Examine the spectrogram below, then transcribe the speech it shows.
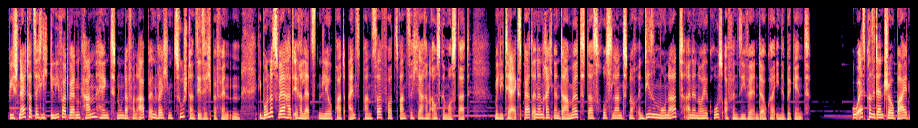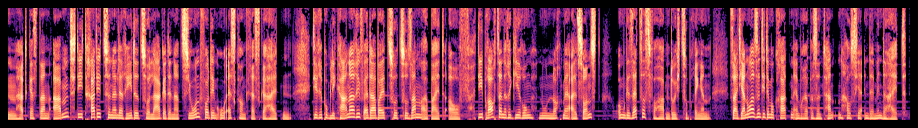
Wie schnell tatsächlich geliefert werden kann, hängt nun davon ab, in welchem Zustand sie sich befinden. Die Bundeswehr hat ihre letzten Leopard 1 Panzer vor 20 Jahren ausgemustert. Militärexpertinnen rechnen damit, dass Russland noch in diesem Monat eine neue Großoffensive in der Ukraine beginnt. US-Präsident Joe Biden hat gestern Abend die traditionelle Rede zur Lage der Nation vor dem US-Kongress gehalten. Die Republikaner rief er dabei zur Zusammenarbeit auf. Die braucht seine Regierung nun noch mehr als sonst, um Gesetzesvorhaben durchzubringen. Seit Januar sind die Demokraten im Repräsentantenhaus ja in der Minderheit.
